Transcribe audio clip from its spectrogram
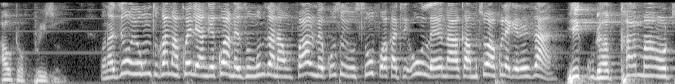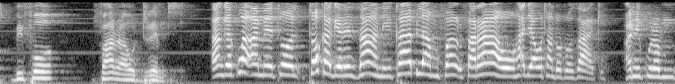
out of prison unajua huyu mtu kama kweli angekuwa amezungumza na mfalme kuhusu yusufu wakati ule na akamtoa kule gerezani? he could have come out before pharaoh dreamt angekuwa ametoka gerezani kabla mfa- farao hajaota ndoto zake. And he could have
